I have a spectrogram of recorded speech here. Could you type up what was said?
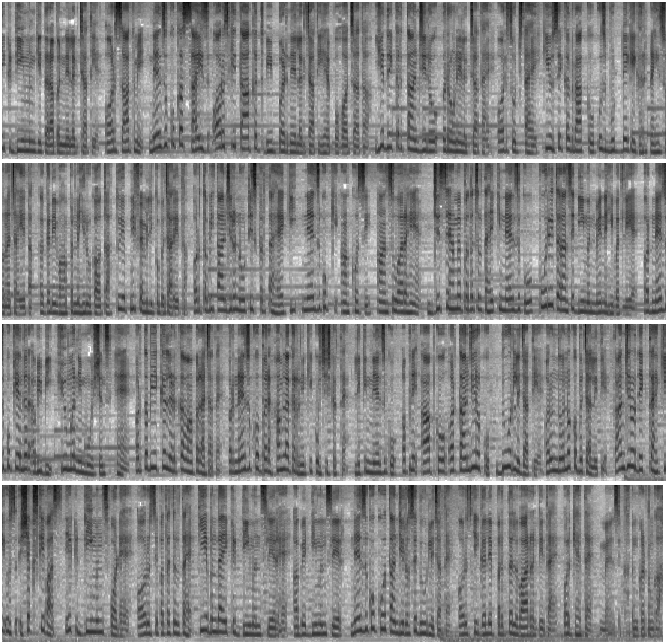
एक डीमन की तरह बनने लग जाती है और साथ में नेजुको का साइज़ और उसकी ताकत भी बढ़ने लग जाती है बहुत ज़्यादा। ये देखकर तांजीरो रोने लग जाता है और सोचता है कि उसे कल रात को उस बुड्ढे के घर नहीं सोना चाहिए था। अगर ये वहाँ पर नहीं रुका होता तो ये अपनी फैमिली को बचा लेता। और तभी तांजिरो नोटिस करता है कि नेजुको की आँखों से आँसू आ रहे हैं, जिससे हमें पता चलता है कि नेजुको पूरी तरह से डीमन में नहीं बदली है। और नेजुको के अंदर अभी भी ह्यूमन इमोशंस हैं। और तभी एक लड़का वहाँ पर आ जाता है और नेजुको पर हमला करने की कोशिश करता है, लेकिन नेजुको अपने आप को और तांजीरो को दूर ले जाती है और उन दोनों को बचा लेती है। तांजीरो देखता है की उस शख्स के पास एक डीमन स्पॉट है और उसे पता चलता है कि ये बंदा एक डीमन स्लेयर है। अब ये डीमन स्लेयर नेजुको को तांजीरो से दूर ले जाता है और उसके गले पर तलवार रख देता है और कहता है, मैं इसे खत्म कर दूँगा।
